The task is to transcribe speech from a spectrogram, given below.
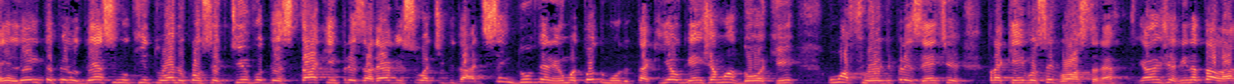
Eleita pelo 15º ano consecutivo, destaque empresarial em sua atividade. Sem dúvida nenhuma, todo mundo que está aqui, alguém já mandou aqui uma flor de presente para quem você gosta, né? E a Angelina está lá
